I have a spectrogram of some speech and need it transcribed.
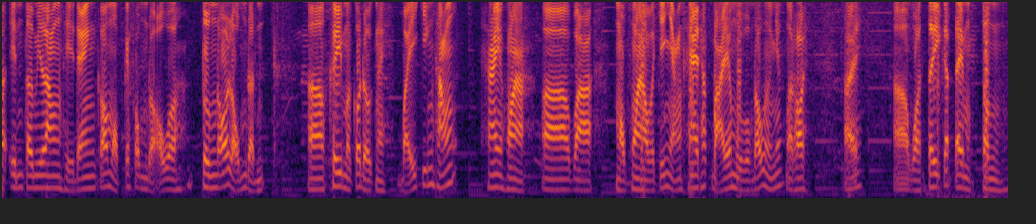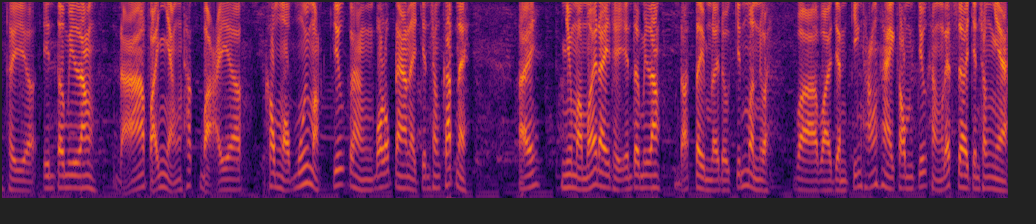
uh, Inter Milan thì đang có một cái phong độ uh, tương đối là ổn định. Uh, khi mà có được này 7 chiến thắng hai hòa à, và một hòa và chỉ nhận hai thất bại ở 10 vòng đấu gần nhất mà thôi. Đấy à, và tuy cách đây một tuần thì à, Inter Milan đã phải nhận thất bại à, không một muối mặt trước thằng Bologna này trên sân khách này. Đấy nhưng mà mới đây thì Inter Milan đã tìm lại được chính mình rồi và và giành chiến thắng 2-0 trước thằng Leicester trên sân nhà.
